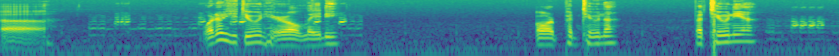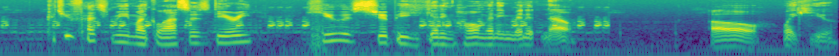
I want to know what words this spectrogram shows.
Uh... What are you doing here, old lady? Or Petuna? Petunia? Could you fetch me my glasses, dearie? Hughes should be getting home any minute now. Oh, wait, you.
